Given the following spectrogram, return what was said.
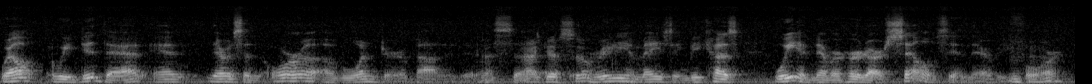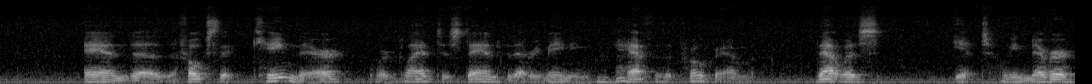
Well, we did that, and there was an aura of wonder about it. It was uh, I guess so. really amazing because we had never heard ourselves in there before. Mm-hmm. And uh, the folks that came there were glad to stand for that remaining mm-hmm. half of the program. That was it. We never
